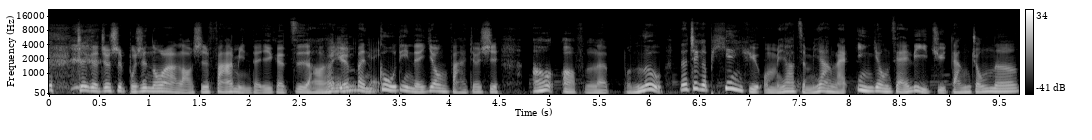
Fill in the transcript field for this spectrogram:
这个就是不是 Nora 老师发明的一个字哈，它原本固定的用法就是 out of the blue。那这个片语我们要怎么样来应用在例句当中呢？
